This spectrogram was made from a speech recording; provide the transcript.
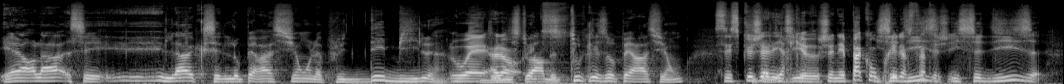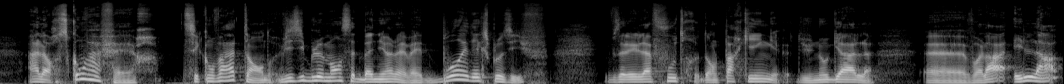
Et alors là, c'est là que c'est l'opération la plus débile Ouais, de l'histoire de toutes les opérations. C'est ce que j'allais dire. que Je n'ai pas compris leur disent, stratégie. ils se disent, alors ce qu'on va faire, c'est qu'on va attendre. Visiblement, cette bagnole, elle va être bourrée d'explosifs. Vous allez la foutre dans le parking du Nogal, euh, voilà. Et là,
